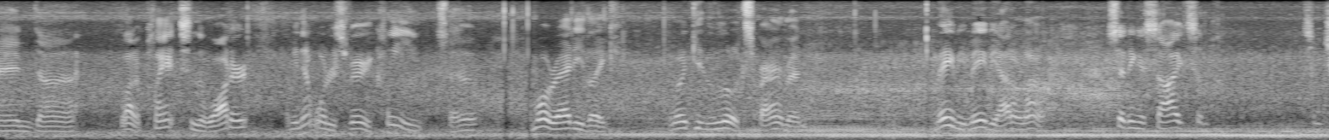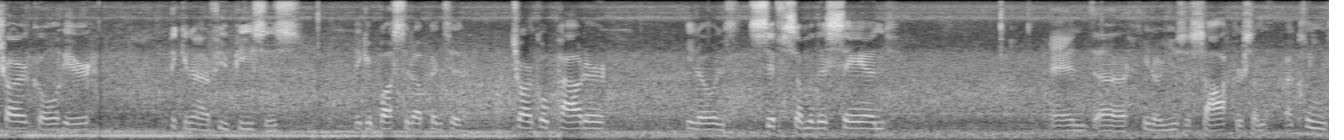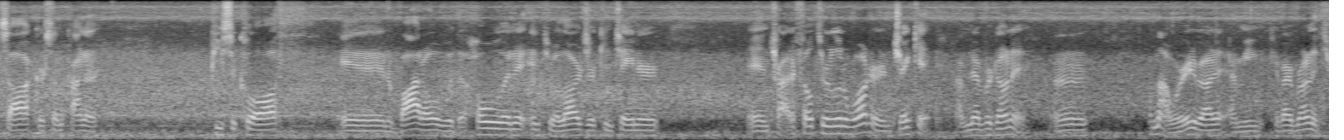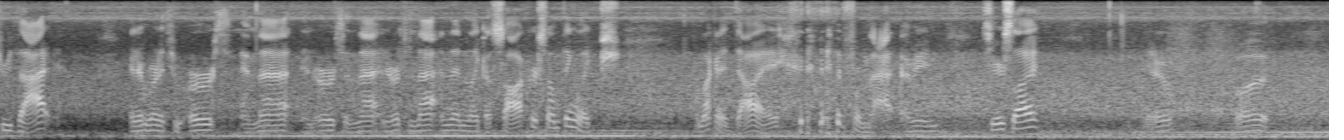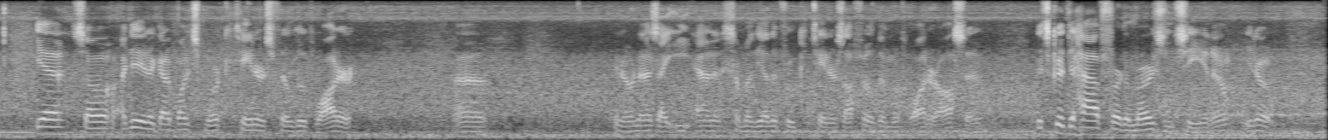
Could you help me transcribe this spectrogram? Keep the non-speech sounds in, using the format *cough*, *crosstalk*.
and uh, a lot of plants in the water. I mean, that water's very clean, so I'm already like, A little experiment. Maybe, maybe, I don't know. Setting aside some some charcoal here, picking out a few pieces. They can bust it up into charcoal powder, you know, and sift some of this sand and uh, you know use a sock or some a clean sock or some kind of piece of cloth in a bottle with a hole in it into a larger container and try to filter a little water and drink it. I've never done it. Uh, I'm not worried about it. I mean, if I run it through that and I run it through earth and that and earth and that and earth and that and then like a sock or something, like psh, I'm not gonna die *laughs* from that. I mean, seriously, you know. But yeah, so I did. I got a bunch more containers filled with water. Uh, you know, and as I eat out of some of the other food containers, I'll fill them with water also it's good to have for an emergency. You know, you don't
